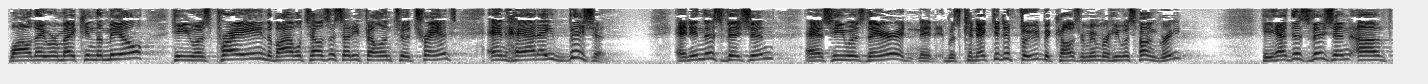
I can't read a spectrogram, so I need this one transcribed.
while they were making the meal, he was praying. The Bible tells us that he fell into a trance and had a vision. And in this vision, as he was there, and it was connected to food because remember he was hungry. He had this vision of,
